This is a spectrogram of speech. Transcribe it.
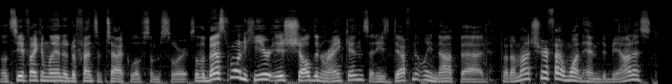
Let's see if I can land a defensive tackle of some sort. So the best one here is Sheldon Rankins, and he's definitely not bad. But I'm not sure if I want him, to be honest.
